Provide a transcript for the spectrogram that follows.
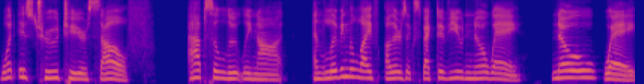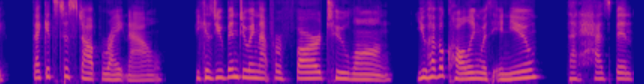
what is true to yourself. Absolutely not. And living the life others expect of you, no way. No way. That gets to stop right now because you've been doing that for far too long. You have a calling within you that has been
